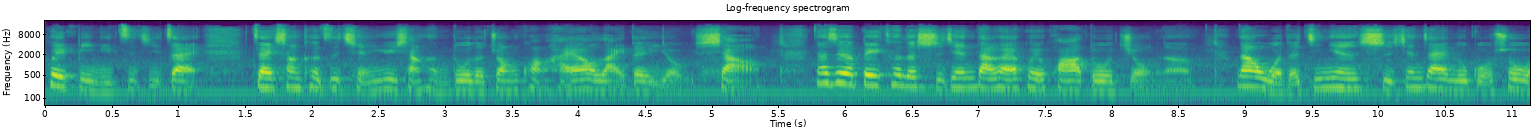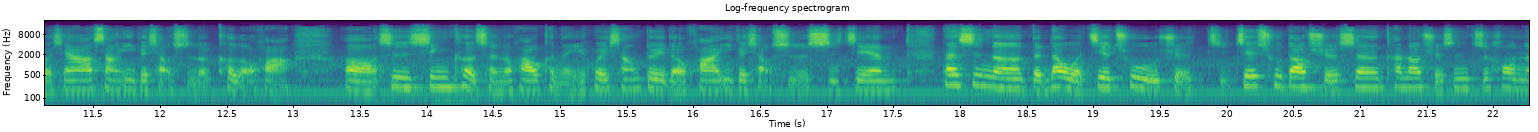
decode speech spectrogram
会比你自己在在上课之前预想很多的状况还要来的有效。那这个备课的时间大概会花多久呢？那我的经验是，现在如果说我现在要上一个小时的课的话，呃，是新课程的话，我可能也会相对的花一个小时的时间。但是呢，等到我接触学接触到学生，看到学生之后呢？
